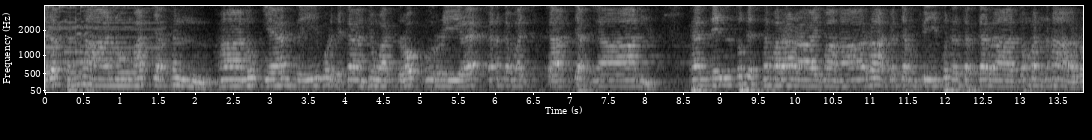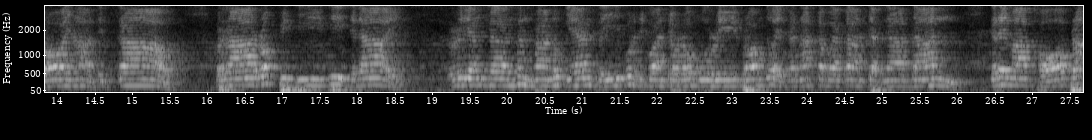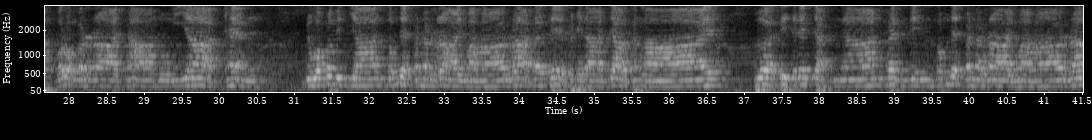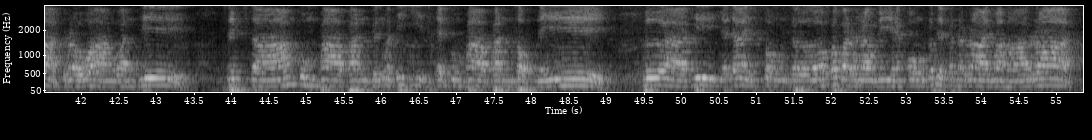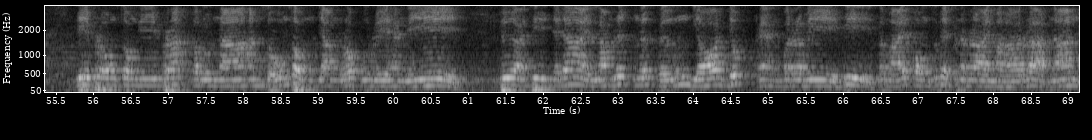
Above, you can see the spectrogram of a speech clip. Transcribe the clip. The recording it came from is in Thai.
ได้รับฉันทานุมัติจากท่านพานุแย้มศรีผู้ราชการจังหวัดรบบุรี และคณะกรรมการจัดงาน แผ่นดินสมเด็จธรรมรายมหาราชประจำปีพุทธศักราช 2559 ปรารภพิธีที่จะได้ เรียนเชิญท่านพานุแย้มศรีผู้ราชการจังหวัดรบบุรี พร้อมด้วยคณะกรรมการจัดงานนั้น จะได้มาขอพระบรมราชานุญาตแห่งดวงพระวิญญาณ สมเด็จพระนารายมหาราชและเทพธิดาเจ้าทั้งหลาย เพื่อที่จะได้จัดงานแผ่นดินสมเด็จพระนารายมหาราชระหว่างวันที่ 13 กุมภาพันธ์ถึงวันที่ 21 กุมภาพันธ์ศพนี้ เพื่อที่จะได้ส่งเสริมพระบารมีแห่งองค์สมเด็จพระนารายมหาราช ที่พระองค์ทรงมีพระกรุณาอันสูงส่งยังรบบุรีแห่งนี้ เพื่อที่จะได้ลำลึกนึกถึงย้อนยุคแห่งบารมีที่สมัยองค์สมเด็จพระนารายมหาราชนั้น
